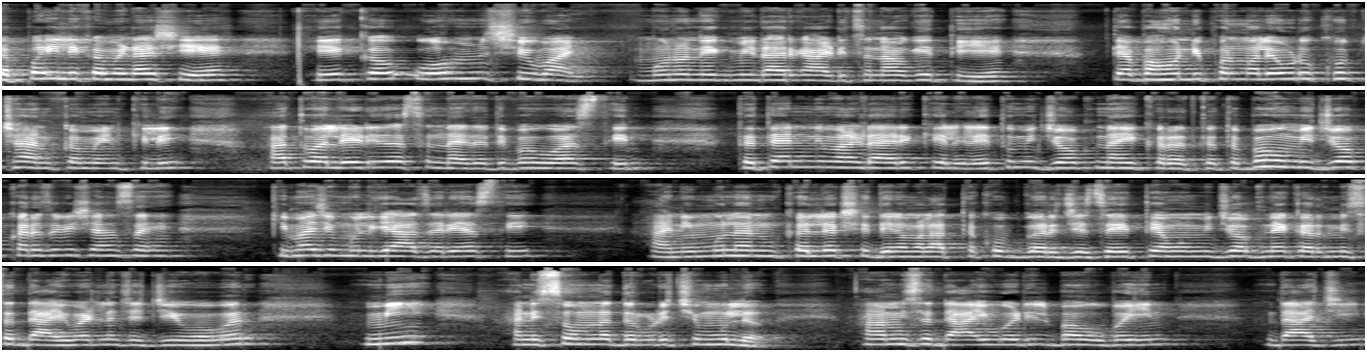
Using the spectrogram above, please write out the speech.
तर पहिली कमेंट अशी आहे एक ओम शिवाय म्हणून एक मी डायरेक्ट आडीचं नाव घेते त्या भाऊंनी पण मला एवढं खूप छान कमेंट केली. अथवा लेडीज असं नाही तर ते भाऊ असतील तर त्यांनी मला डायरेक्ट केलेले तुम्ही जॉब नाही करत का? तर भाऊ मी जॉब करायचा विषय असा आहे की माझी मुलगी आजारी असती आणि मुलांकडे लक्ष देणं मला आत्ता खूप गरजेचं आहे. त्यामुळे मी जॉब नाही करत. मी सध्या आईवडिलांच्या जीवावर मी आणि सोमनाथ दरगुडेची मुलं. आम्ही सध्या आईवडील भाऊ बहीण दाजी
